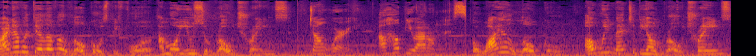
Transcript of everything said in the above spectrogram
I never delivered locals before. I'm more used to road trains. Don't worry, I'll help you out on this. But why a local? Aren't we meant to be on road trains?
